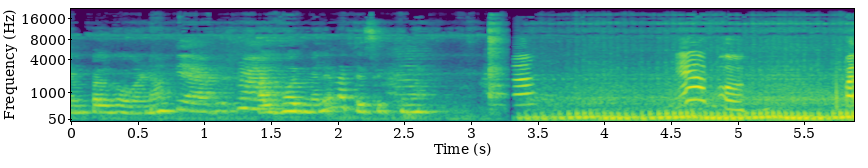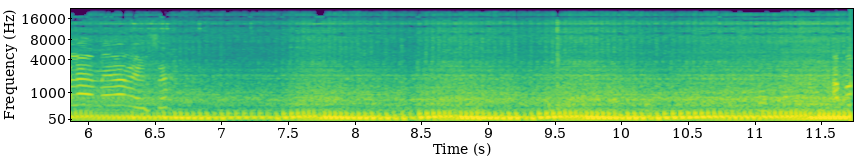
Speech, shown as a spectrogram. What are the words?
ಟೆಂಪಲ್ಗೆ ಹೋಗೋಣ. ಅಲ್ಲಿ ಹೋದ್ಮೇಲೆ ಮತ್ತೆ ಸಿಗ್ತೀನಿ ಅಪ್ಪ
